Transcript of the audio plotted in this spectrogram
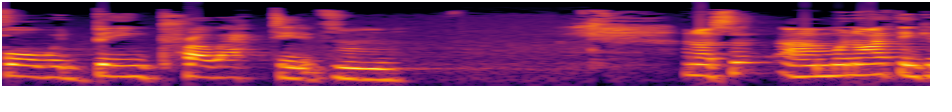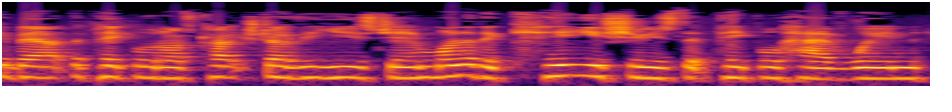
forward, being proactive. Mm. And I, um, when I think about the people that I've coached over the years, Jan, one of the key issues that people have when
